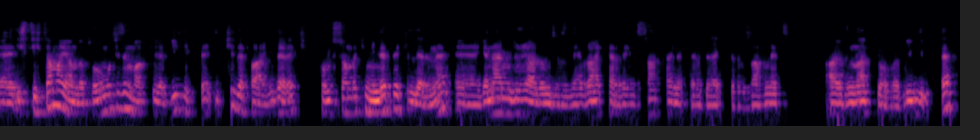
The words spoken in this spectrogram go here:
e, istihdam ayağında Tohum Otizm Vakfı ile birlikte iki defa giderek komisyondaki milletvekillerine e, Genel Müdür Yardımcımız Devra Eker ve İnsan Kaynakları Direktörümüz Ahmet Aydın Akyol'la birlikte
